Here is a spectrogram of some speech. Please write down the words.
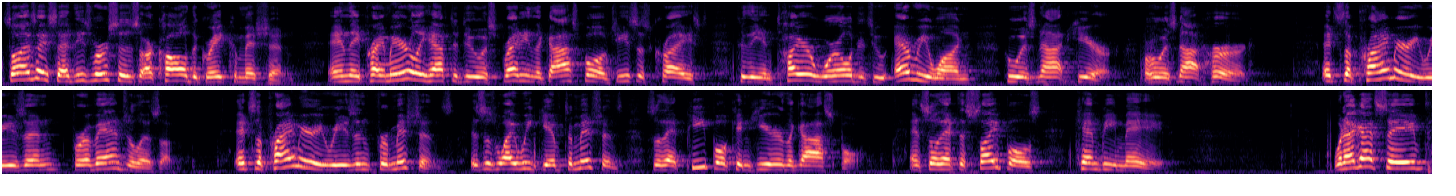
So, as I said, these verses are called the Great Commission. And they primarily have to do with spreading the gospel of Jesus Christ to the entire world and to everyone who is not here or who is not heard. It's the primary reason for evangelism. It's the primary reason for missions. This is why we give to missions, so that people can hear the gospel and so that disciples can be made. When I got saved,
